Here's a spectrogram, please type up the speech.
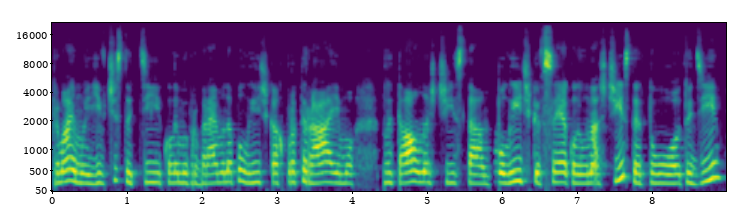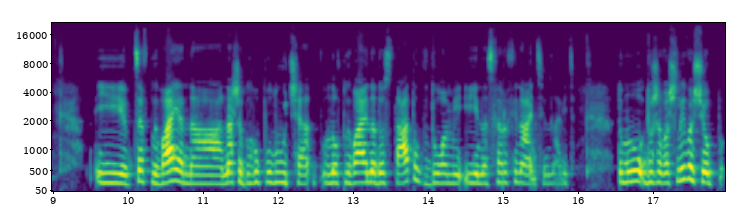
тримаємо її в чистоті, коли ми прибираємо на поличках, протираємо, плита у нас чиста, полички, все, коли у нас чисте, то тоді. І це впливає на наше благополуччя, воно впливає на достаток в домі і на сферу фінансів навіть. Тому дуже важливо, щоб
